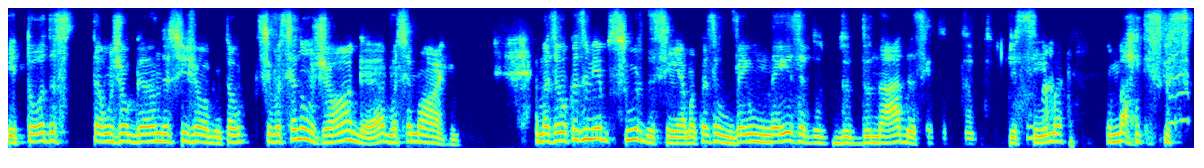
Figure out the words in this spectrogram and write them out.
E todas estão jogando esse jogo. Então, se você não joga, você morre. Mas é uma coisa meio absurda, assim. É uma coisa, vem um laser do, do, do nada, assim, do, de cima e mata as pessoas.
